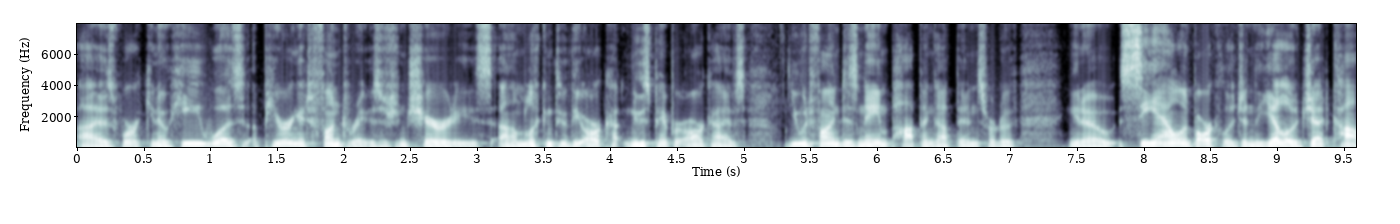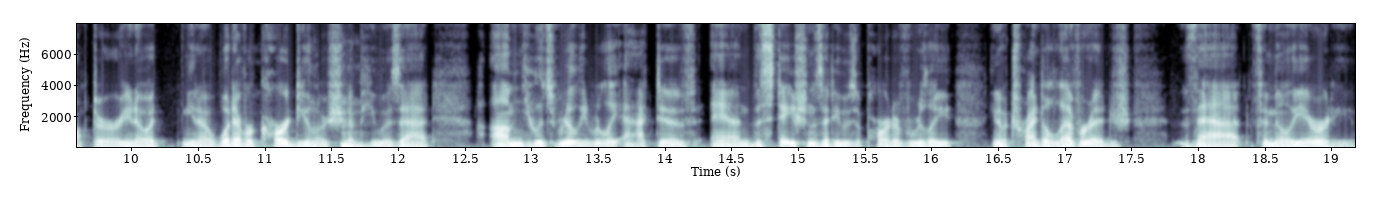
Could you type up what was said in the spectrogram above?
uh, his work. You know, he was appearing at fundraisers and charities. Um, looking through the archi- newspaper archives, you would find his name popping up in sort of, you know, see Alan Barklage in the yellow jet copter, you know, at you know whatever car dealership he was at. Um, he was really, really active, and the stations that he was a part of really, you know, trying to leverage that familiarity.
